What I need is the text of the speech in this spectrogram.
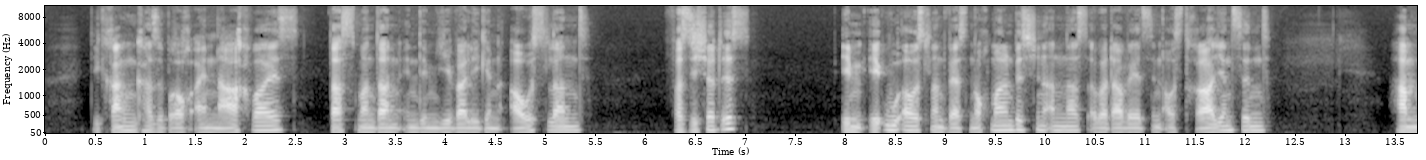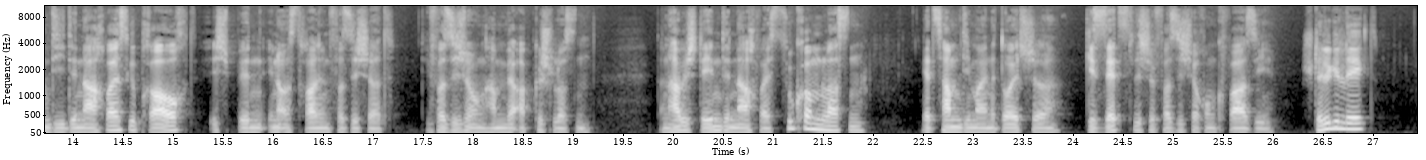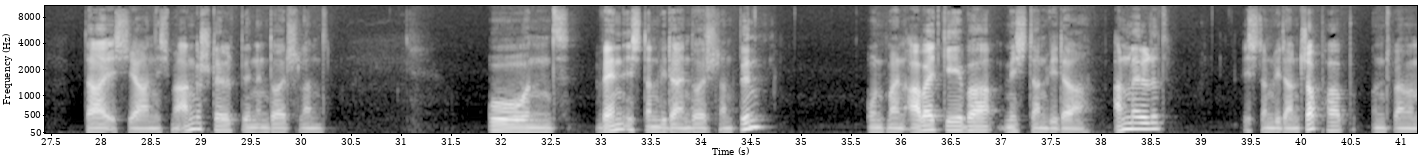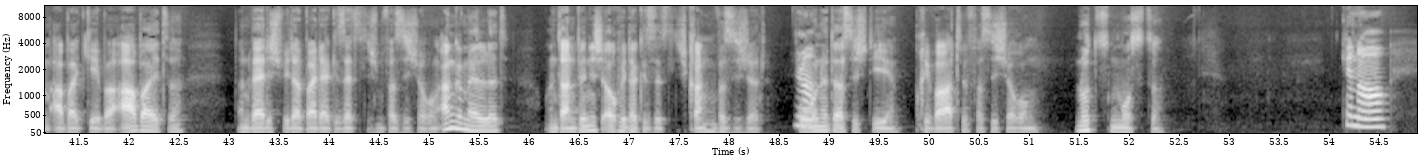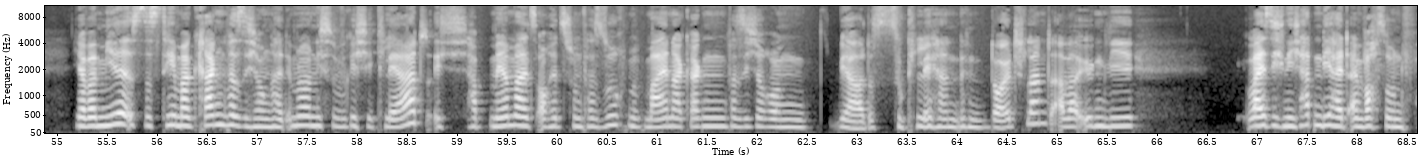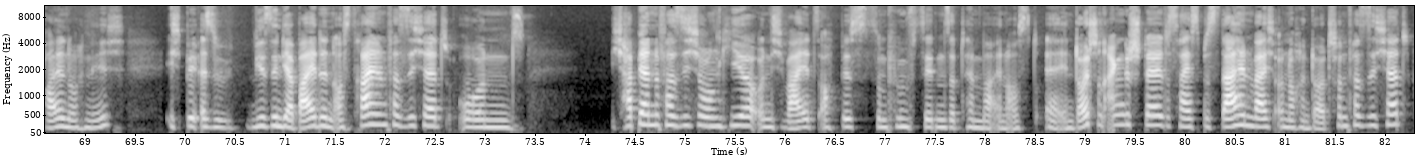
Die Krankenkasse braucht einen Nachweis, dass man dann in dem jeweiligen Ausland versichert ist. Im EU-Ausland wäre es nochmal ein bisschen anders, aber da wir jetzt in Australien sind, haben die den Nachweis gebraucht, ich bin in Australien versichert. Die Versicherung haben wir abgeschlossen. Dann habe ich denen den Nachweis zukommen lassen. Jetzt haben die meine deutsche gesetzliche Versicherung quasi stillgelegt, da ich ja nicht mehr angestellt bin in Deutschland. Und wenn ich dann wieder in Deutschland bin und mein Arbeitgeber mich dann wieder anmeldet, ich dann wieder einen Job habe und bei meinem Arbeitgeber arbeite, dann werde ich wieder bei der gesetzlichen Versicherung angemeldet und dann bin ich auch wieder gesetzlich krankenversichert, Ja. ohne dass ich die private Versicherung nutzen musste. Genau. Ja, bei mir ist das Thema Krankenversicherung halt immer noch nicht so wirklich geklärt. Ich habe mehrmals auch jetzt schon versucht, mit meiner Krankenversicherung, ja, das zu klären in Deutschland, aber irgendwie, weiß ich nicht, hatten die halt einfach so einen Fall noch nicht. Ich bin, also wir sind ja beide in Australien versichert und ich habe ja eine Versicherung hier und ich war jetzt auch bis zum 15. September in, Aust äh, in Deutschland angestellt. Das heißt, bis dahin war ich auch noch in Deutschland versichert.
